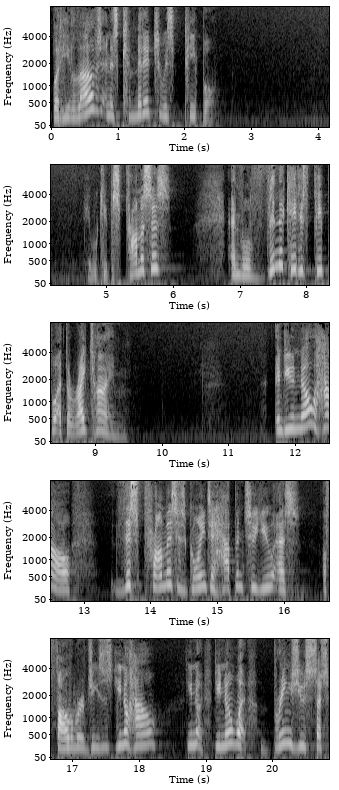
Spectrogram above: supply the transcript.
but he loves and is committed to his people. He will keep his promises and will vindicate his people at the right time. And do you know how this promise is going to happen to you as a follower of Jesus? Do you know how? Do you know, do you know what brings you such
